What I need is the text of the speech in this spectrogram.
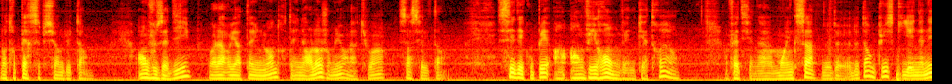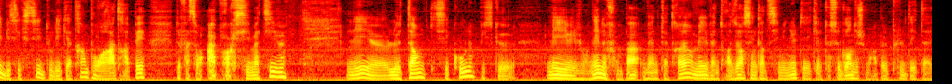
votre perception du temps. On vous a dit, voilà, regarde, tu as une montre, tu as une horloge au mur, là, tu vois, ça c'est le temps. C'est découpé en environ 24 heures. En fait, il y en a moins que ça de, temps, puisqu'il y a une année bissextile tous les 4 ans pour rattraper de façon approximative les, euh, le temps qui s'écoule, puisque les journées ne font pas 24 heures, mais 23 heures 56 minutes et quelques secondes, je ne me rappelle plus le détail.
